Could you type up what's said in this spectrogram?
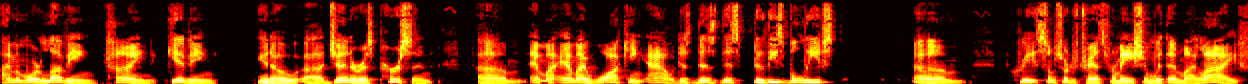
I'm a more loving, kind, giving, you know, uh, generous person? Um, am I am I walking out? Does does this do these beliefs um, create some sort of transformation within my life?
